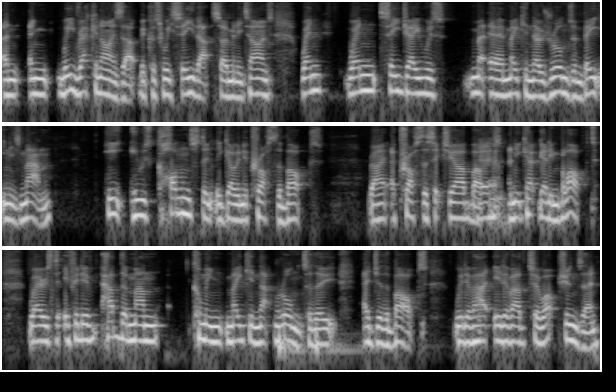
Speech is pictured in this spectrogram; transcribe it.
And and we recognise that because we see that so many times. When when CJ was ma- uh, making those runs and beating his man, he he was constantly going across the box, right across the six yard box, Yeah. and he kept getting blocked. Whereas if he'd have had the man coming making that run to the edge of the box, we'd have had he'd have had two options then.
